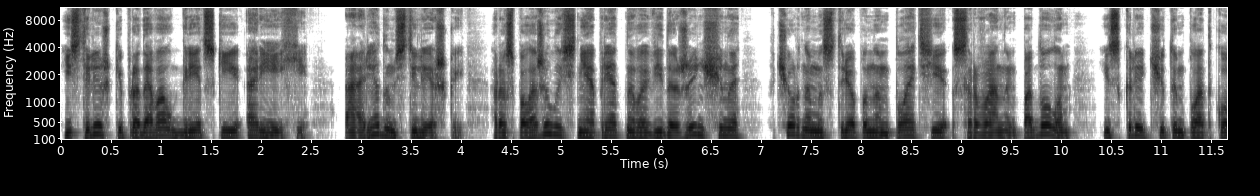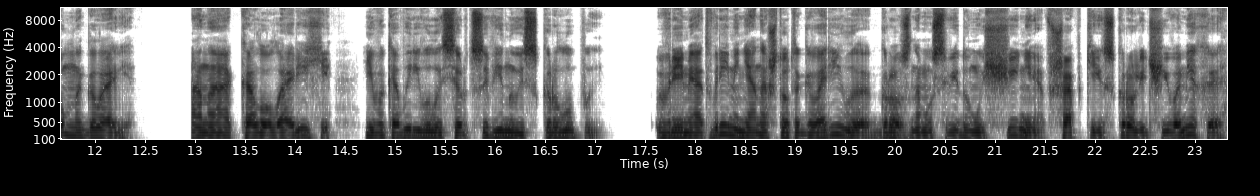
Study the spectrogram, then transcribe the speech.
и с тележки продавал грецкие орехи, а рядом с тележкой расположилась неопрятного вида женщина в черном истрепанном платье с рваным подолом и с клетчатым платком на голове. Она колола орехи и выковыривала сердцевину из скорлупы. Время от времени она что-то говорила грозному с виду мужчине в шапке из кроличьего меха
